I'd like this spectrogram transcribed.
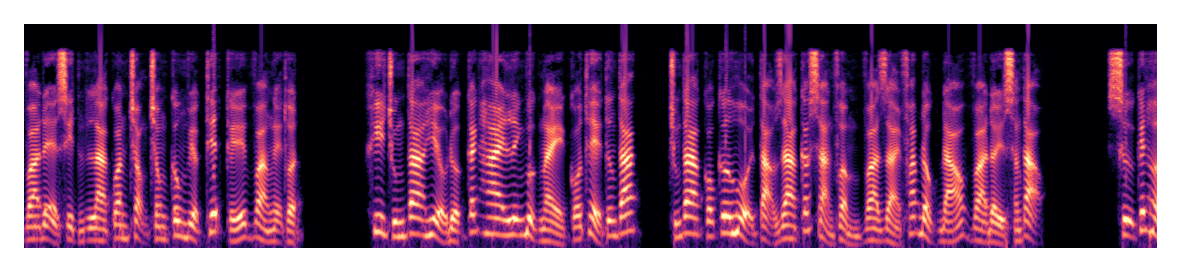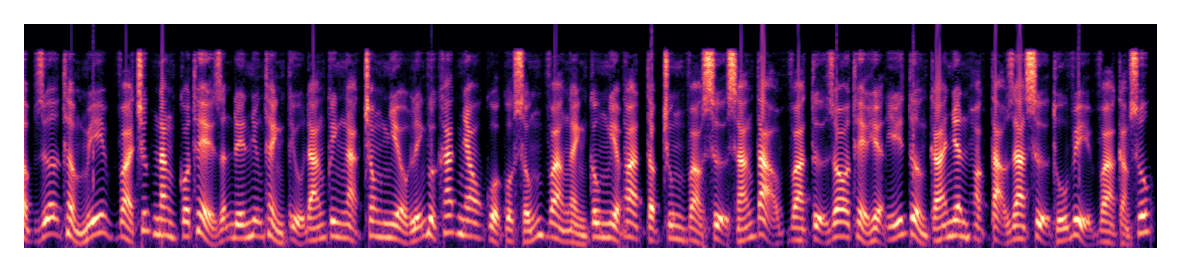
và đệ xịt là quan trọng trong công việc thiết kế và nghệ thuật. Khi chúng ta hiểu được cách hai lĩnh vực này có thể tương tác, chúng ta có cơ hội tạo ra các sản phẩm và giải pháp độc đáo và đầy sáng tạo. Sự kết hợp giữa thẩm mỹ và chức năng có thể dẫn đến những thành tựu đáng kinh ngạc trong nhiều lĩnh vực khác nhau của cuộc sống và ngành công nghiệp hoặc tập trung vào sự sáng tạo và tự do thể hiện ý tưởng cá nhân hoặc tạo ra sự thú vị và cảm xúc.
